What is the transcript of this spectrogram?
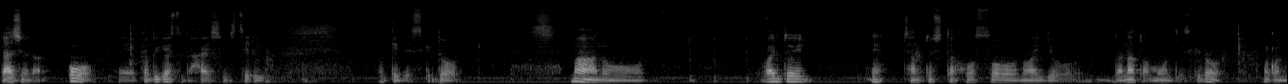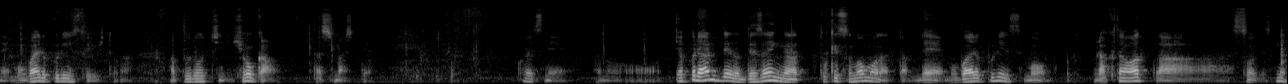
ラジオを、えー、ポッドキャストで配信してるわけですけどまああの割とねちゃんとした放送の内容だなとは思うんですけど、このねモバイルプリンスという人がアプローチに評価を出しましてこれですねあのやっぱりある程度デザインが時計そのものだったんでモバイルプリンスも落胆はあったそうですね。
